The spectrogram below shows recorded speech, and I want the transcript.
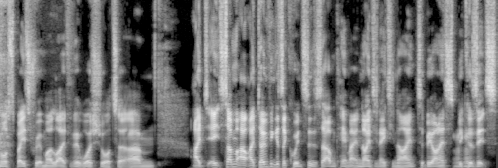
more space for it in my life if it was shorter. Um, I, it's somehow, I don't think it's a coincidence this album came out in 1989, to be honest, Mhm. because it's,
